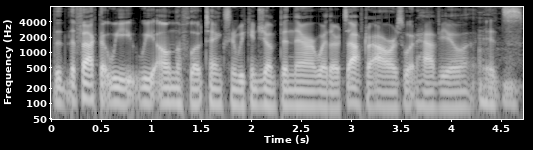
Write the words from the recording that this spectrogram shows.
the the fact that we we own the float tanks and we can jump in there, whether it's after hours, what have you, mm-hmm. it's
